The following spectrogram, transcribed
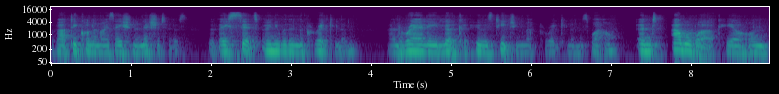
about decolonisation initiatives, that they sit only within the curriculum and rarely look at who is teaching that curriculum as well. And our work here on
